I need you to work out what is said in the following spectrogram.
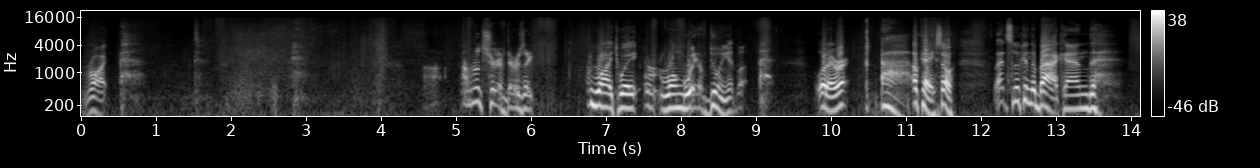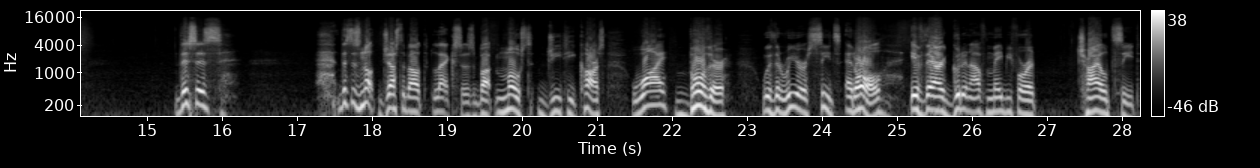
Right. I'm not sure if there's a right way or wrong way of doing it, but whatever. Ah, okay, so let's look in the back and this is this is not just about Lexus but most GT cars. Why bother with the rear seats at all if they are good enough maybe for a child seat?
